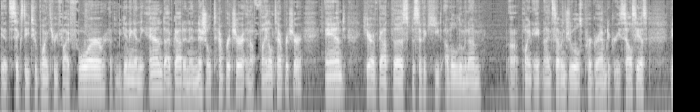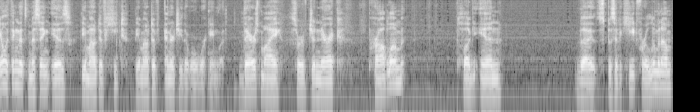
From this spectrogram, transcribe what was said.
It's 62.354 at the beginning and the end. I've got an initial temperature and a final temperature. And here I've got the specific heat of aluminum, uh, 0.897 joules per gram degree Celsius. The only thing that's missing is the amount of heat, the amount of energy that we're working with. There's my sort of generic problem. Plug in the specific heat for aluminum,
